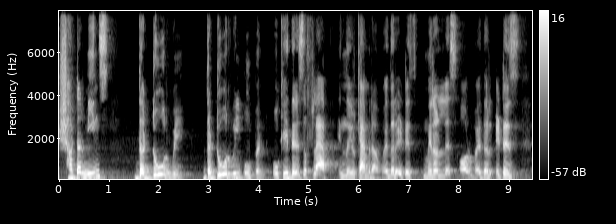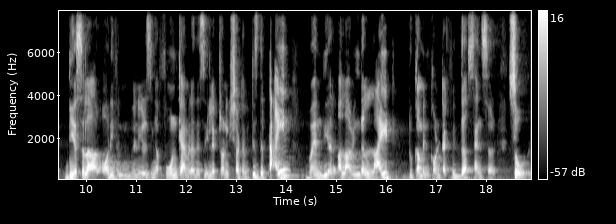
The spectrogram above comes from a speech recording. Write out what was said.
Shutter means the doorway. The door will open. Okay, there is a flap in your camera, whether it is mirrorless or whether it is DSLR or even when you're using a phone camera, there's electronic shutter. It is the time when we are allowing the light to come in contact with the sensor. So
